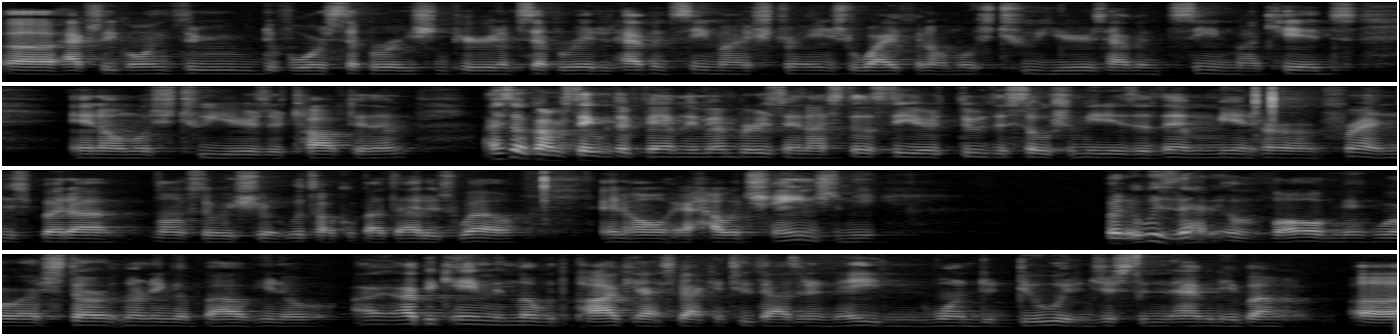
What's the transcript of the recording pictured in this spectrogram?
uh, actually going through divorce separation period. I'm separated, haven't seen my estranged wife in almost two years, haven't seen my kids in almost two years or talked to them. I still conversate with her family members, and I still see her through the social medias of them. Me and her are friends, but uh, long story short, we'll talk about that as well, and all how it changed me. But it was that involvement where I started learning about, you know, I, I became in love with the podcast back in 2008 and wanted to do it, and just didn't have any about uh,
